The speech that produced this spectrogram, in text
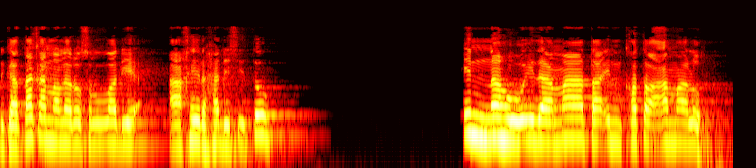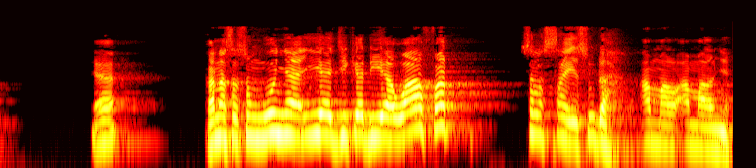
Dikatakan oleh Rasulullah di akhir hadis itu innahu idza mata in qata amaluh. Ya. Karena sesungguhnya ia jika dia wafat Selesai sudah amal-amalnya.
